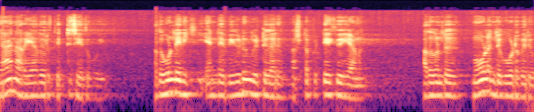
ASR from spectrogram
ഞാൻ അറിയാതെ ഒരു തെറ്റ് ചെയ്തു പോയി. അതുകൊണ്ട് എനിക്ക് എന്റെ വീടും വീട്ടുകാരും നഷ്ടപ്പെട്ടിരിക്കുകയാണ് അതുകൊണ്ട് മോൾ എന്റെ കൂടെ വരൂ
